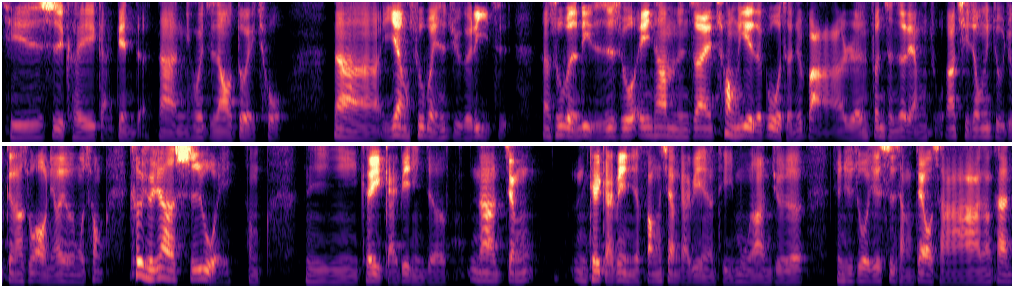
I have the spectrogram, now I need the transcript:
其实是可以改变的，那你会知道对错。那一样，书本也是举个例子。那书本的例子是说，诶，他们在创业的过程就把人分成这两组。那其中一组就跟他说，哦，你要有那种创科学家的思维，嗯，你你可以改变你的。那将你可以改变你的方向，改变你的题目，然后你觉得先去做一些市场调查，然后看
